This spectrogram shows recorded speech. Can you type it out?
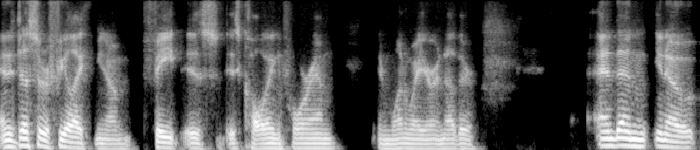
And it does sort of feel like you know fate is is calling for him in one way or another. And then you know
